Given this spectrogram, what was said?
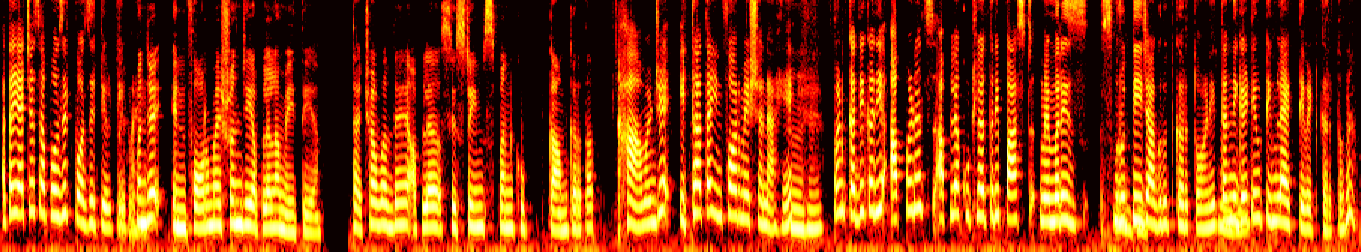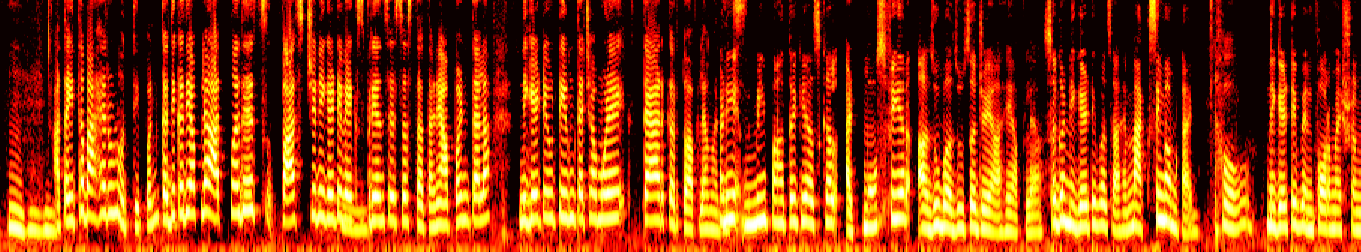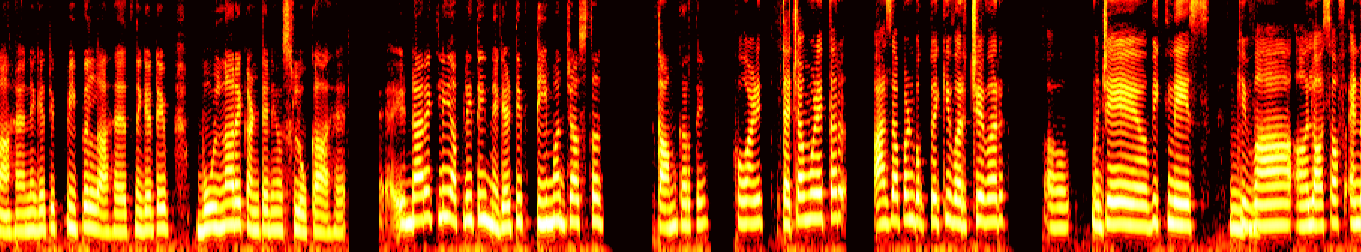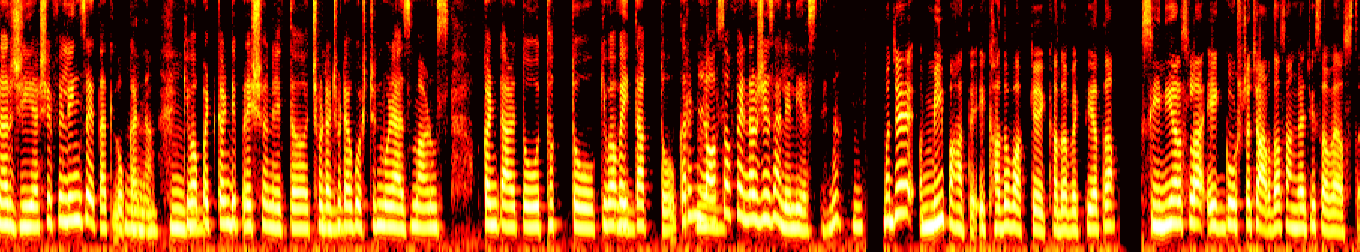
आता याच्याच अपोजिट पॉझिटिव्ह टीम म्हणजे इन्फॉर्मेशन जी आपल्याला मिळतीये त्याच्यामध्ये आपल्या सिस्टीम्स पण खूप काम करतात? हा म्हणजे इथं आता इन्फॉर्मेशन आहे. पण कधी कधी आपणच आपल्या कुठल्या तरी पास्ट मेमरीज स्मृती जागृत करतो आणि त्या निगेटिव्ह टीमला ऍक्टिव्हेट करतो ना? आता इथं बाहेरून होती पण कधी कधी आपल्या आतमध्येच पास्टचे निगेटिव्ह एक्सपिरियन्सेस असतात आणि आपण त्याला निगेटिव्ह टीम त्याच्यामुळे तयार करतो आपल्यामध्ये आणि मी पाहते की आजकाल ऍटमॉस्फिअर आजूबाजूचं जे आहे आपल्या सगळं निगेटिव्हच आहे मॅक्सिमम टाइम हो. निगेटिव्ह इन्फॉर्मेशन आहे निगेटिव्ह पीपल आहेत निगेटिव्ह बोलणारे कंटिन्युअस लोक आहेत इनडायरेक्टली आपली ती निगेटिव्ह टीमच जास्त काम करते. हो आणि त्याच्यामुळे तर आज आपण बघतोय की वरचेवर म्हणजे विकनेस किंवा लॉस ऑफ एनर्जी असे फिलिंग्स येतात लोकांना. किंवा पटकन डिप्रेशन येतं छोट्या छोट्या गोष्टींमुळे आज माणूस कंटाळतो थकतो किंवा वैतागतो. कारण लॉस ऑफ एनर्जी झालेली असते ना. म्हणजे मी पाहते एखादं वाक्य एखादा व्यक्ती आता सिनियर्सला एक गोष्ट चारदा सांगायची सवय असते.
